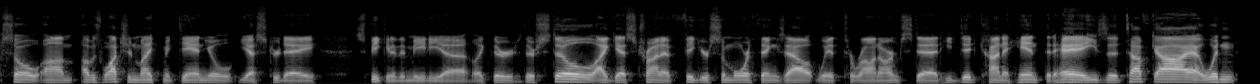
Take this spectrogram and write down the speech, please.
So um, i was watching mike mcdaniel yesterday speaking to the media, like they're they're still, I guess, trying to figure some more things out with Terron Armstead. He did kind of hint that hey, he's a tough guy. I wouldn't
